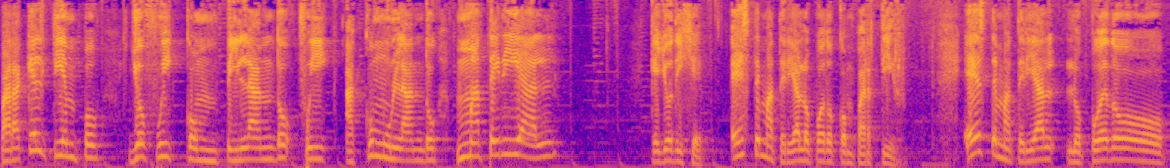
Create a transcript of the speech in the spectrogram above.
Para aquel tiempo yo fui compilando, fui acumulando material que yo dije, este material lo puedo compartir, este material lo puedo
